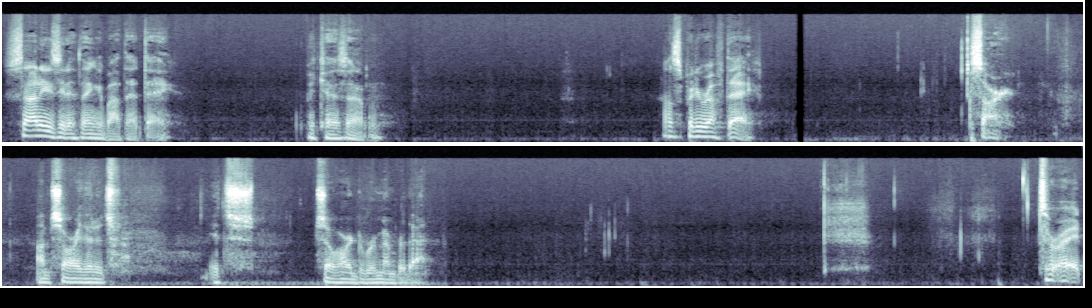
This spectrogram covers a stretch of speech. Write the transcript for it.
it's not easy to think about that day because um, that was a pretty rough day. Sorry. I'm sorry that it's it's so hard to remember that. It's all right.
